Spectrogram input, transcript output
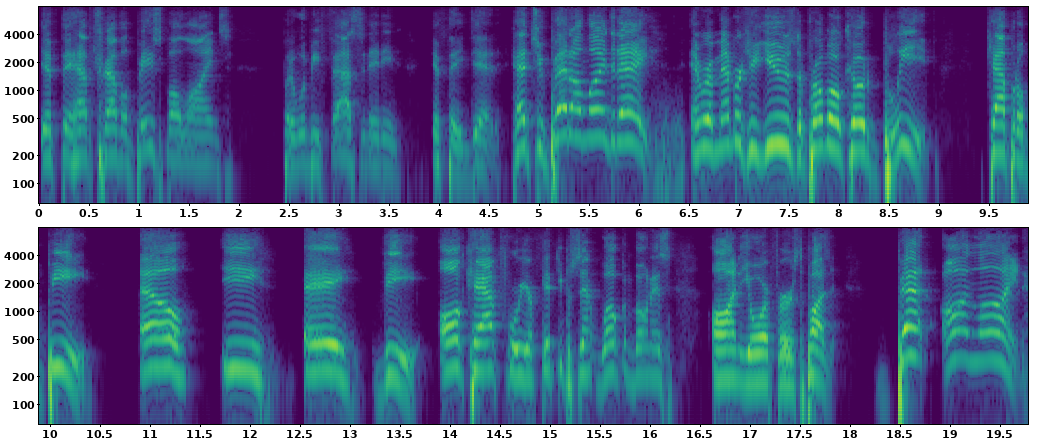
if they have travel baseball lines, but it would be fascinating if they did. Head to Bet Online today and remember to use the promo code BLEAV capital B L E A V, all capped for your 50% welcome bonus on your first deposit. Bet online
